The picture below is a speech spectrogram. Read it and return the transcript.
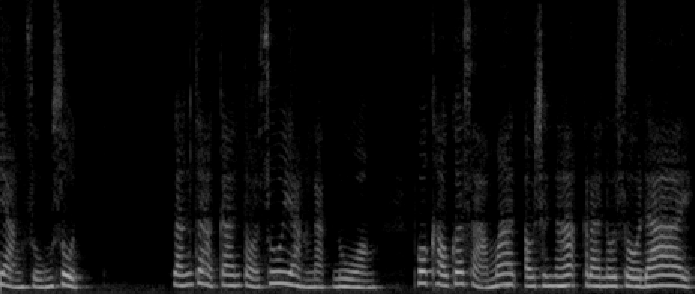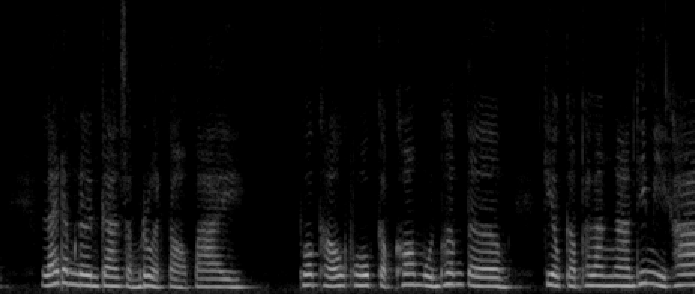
อย่างสูงสุด หลังจากการต่อสู้อย่างหนักหน่วง พวกเขาก็สามารถเอาชนะกราโนโซได้ และดำเนินการสำรวจต่อไป พวกเขาพบกับข้อมูลเพิ่มเติม เกี่ยวกับพลังงานที่มีค่า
